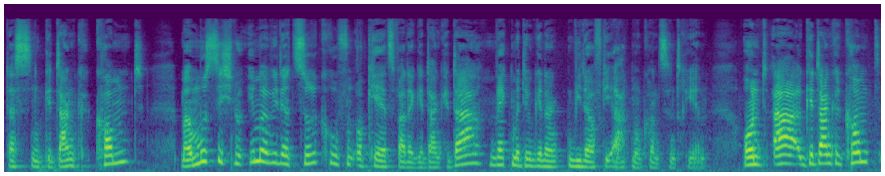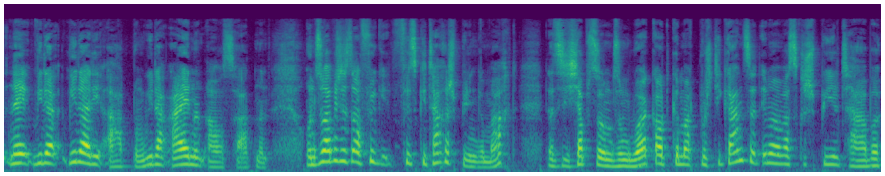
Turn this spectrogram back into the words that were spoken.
dass ein Gedanke kommt. Man muss sich nur immer wieder zurückrufen, okay, jetzt war der Gedanke da, weg mit dem Gedanken, wieder auf die Atmung konzentrieren. Und ah, Gedanke kommt, nee, wieder, wieder die Atmung, wieder ein- und ausatmen. Und so habe ich das auch für, fürs Gitarrespielen gemacht, dass ich, ich habe so, so ein Workout gemacht, wo ich die ganze Zeit immer was gespielt habe.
